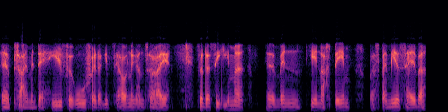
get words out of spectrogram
äh, Psalmen der Hilferufe, da gibt es ja auch eine ganze Reihe, sodass ich immer, äh, wenn je nachdem, was bei mir selber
